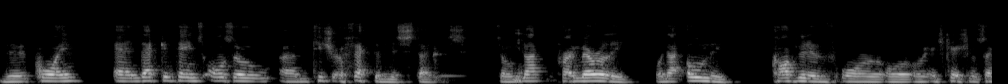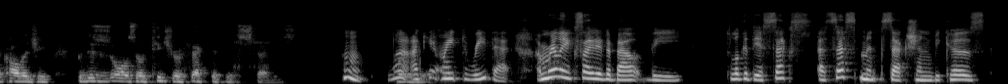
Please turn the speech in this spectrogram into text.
the coin, and that contains also um, teacher effectiveness studies. So yeah. not primarily or not only cognitive or, or, or, educational psychology, but this is also teacher effectiveness studies. Hmm. Wow, I can't wait to read that. I'm really excited about the to look at the assess, assessment section because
